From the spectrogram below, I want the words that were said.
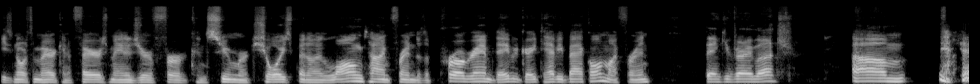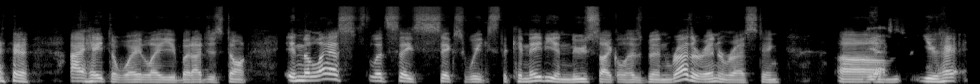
He's North American Affairs Manager for Consumer Choice, been a longtime friend of the program. David, great to have you back on, my friend. Thank you very much. Um, I hate to waylay you, but I just don't. In the last, let's say, six weeks, the Canadian news cycle has been rather interesting. Um, yes. You had.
